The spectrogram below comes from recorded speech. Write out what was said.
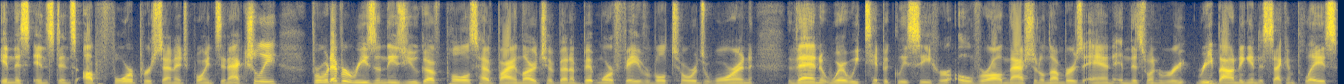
in this instance up four percentage points. And actually, for whatever reason, these YouGov polls have by and large have been a bit more favorable towards Warren than where we typically see her overall national numbers. And in this one, re rebounding into second place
